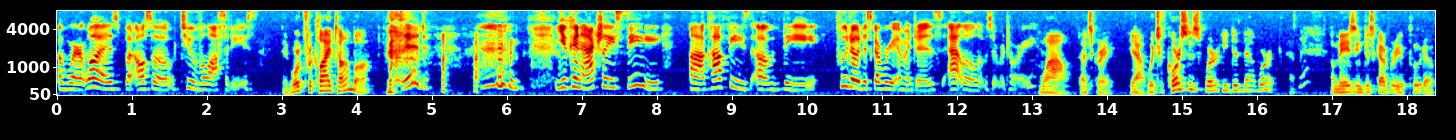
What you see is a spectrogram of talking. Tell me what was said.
of where it was, but also two velocities. It worked for Clyde Tombaugh. It did. you can actually see uh, copies of the Pluto discovery images at Lowell Observatory. Wow, that's great. Yeah, which of course is where he did that work. That yeah. Amazing discovery of Pluto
